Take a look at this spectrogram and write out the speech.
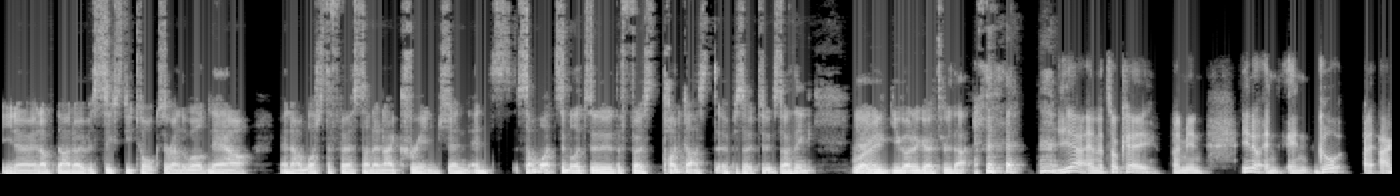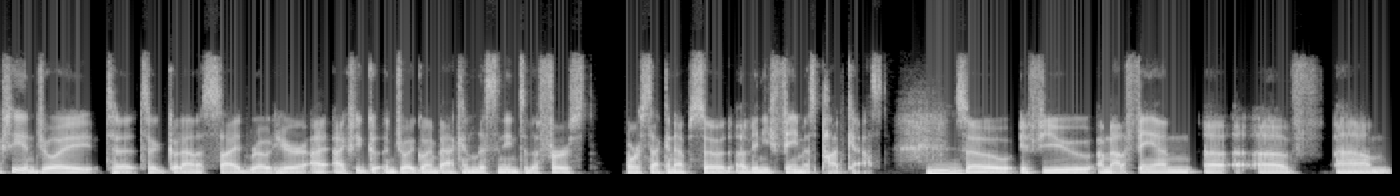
you know, and I've done over 60 talks around the world now. And I watched the first one and I cringed, and and somewhat similar to the first podcast episode too. So I think yeah, right. you, you got to go through that. yeah, and it's okay. I mean, you know, and and go. I actually enjoy to to go down a side road here. I actually go, enjoy going back and listening to the first or second episode of any famous podcast. Mm. So if you, I'm not a fan uh, of um,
